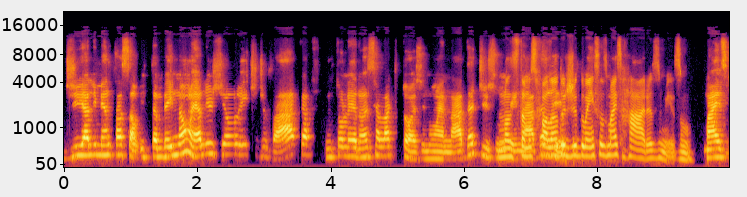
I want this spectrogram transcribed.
de alimentação. E também não é alergia ao leite de vaca, intolerância à lactose, não é nada disso. Nós estamos falando de doenças mais raras mesmo. Mais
